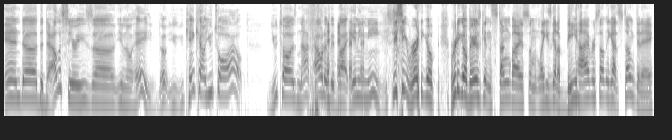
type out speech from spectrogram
And uh, the Dallas series, uh, you know, hey, you, you can't count Utah out. Utah is not out of it by any means. Did you see Rudy Go Rudy Gobert's getting stung by some like he's got a beehive or something? He got stung today.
